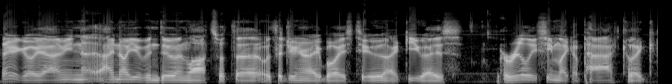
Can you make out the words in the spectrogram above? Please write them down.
There you go. Yeah, I mean, I know you've been doing lots with the with the junior A boys too. Like you guys really seem like a pack. Like,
